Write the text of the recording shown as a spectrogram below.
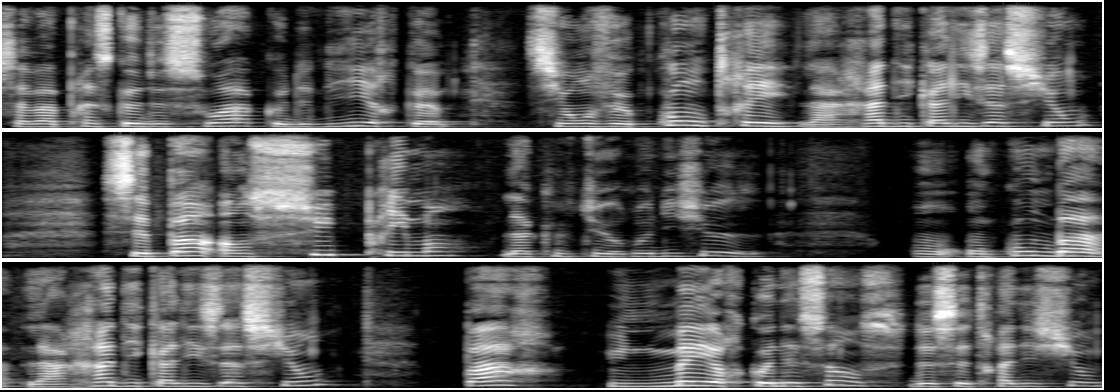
ça va presque de soi que de dire que si on veut contrer la radicalisation, c'est pas en supprimant la culture religieuse. On, combat la radicalisation par une meilleure connaissance de ces traditions,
